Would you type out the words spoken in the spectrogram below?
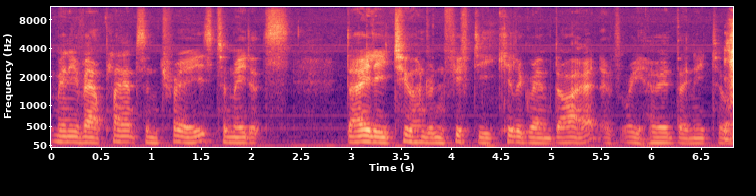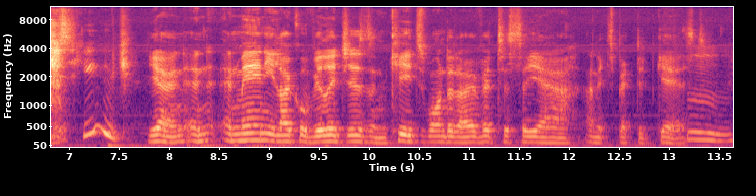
many of our plants and trees to meet its daily 250 kilogram diet, as we heard they need to That's eat. huge. Yeah, and, and, and many local villagers and kids wandered over to see our unexpected guest. Mm.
